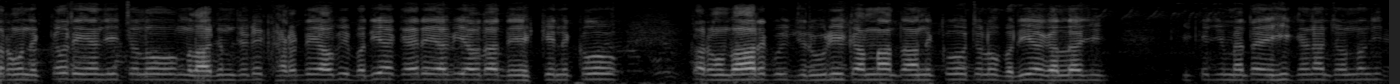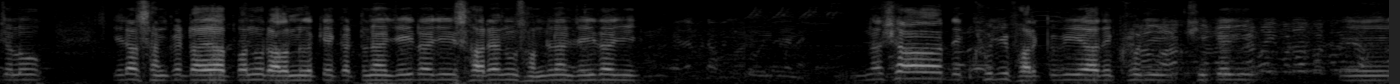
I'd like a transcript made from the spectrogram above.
ਘਰੋਂ ਨਿਕਲ ਰਹੇ ਆ ਜੀ, ਚਲੋ ਮੁਲਾਜ਼ਮ ਜਿਹੜੇ ਖੜਦੇ ਆ, ਉਹ ਵੀ ਵਧੀਆ ਕਹਿ ਰਹੇ ਆ ਵੀ ਆਪਦਾ ਦੇਖ ਕੇ ਨਿਕਲੋ। ਘਰੋਂ ਬਾਹਰ ਕੋਈ ਜ਼ਰੂਰੀ ਕੰਮ ਆ ਤਾਂ ਨਿਕਲੋ, ਚਲੋ ਵਧੀਆ ਗੱਲ ਆ ਜੀ। ਠੀਕ ਹੈ ਜੀ, ਮੈਂ ਤਾਂ ਇਹੀ ਕਹਿਣਾ ਚਾਹੁੰਦਾ ਜੀ, ਚਲੋ ਜਿਹੜਾ ਸੰਕਟ ਆਇਆ ਆਪਾਂ ਨੂੰ ਰਲ ਮਿਲ ਕੇ ਕੱਟਣਾ ਚਾਹੀਦਾ ਜੀ, ਸਾਰਿਆਂ ਨੂੰ ਸਮਝਣਾ ਚਾਹੀਦਾ ਜੀ। ਨਸ਼ਾ ਦੇਖੋ ਜੀ, ਫ਼ਰਕ ਵੀ ਆ, ਦੇਖੋ ਜੀ, ਠੀਕ ਹੈ ਜੀ। ਤੇ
